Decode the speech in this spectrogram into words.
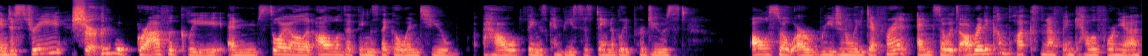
industry. sure. Geographically and soil and all of the things that go into how things can be sustainably produced also are regionally different. And so it's already complex enough in California.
